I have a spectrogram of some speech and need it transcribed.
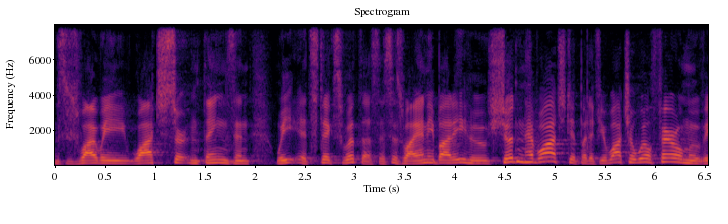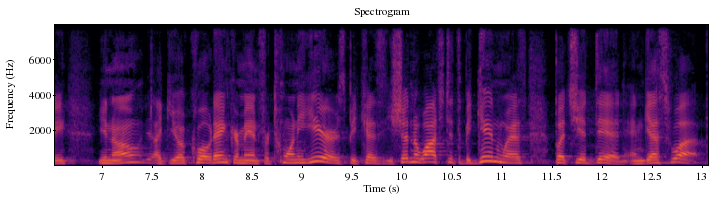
This is why we watch certain things and we, it sticks with us. This is why anybody who shouldn't have watched it, but if you watch a Will Ferrell movie, you know, like you'll quote Anchorman for 20 years because you shouldn't have watched it to begin with, but you did. And guess what?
